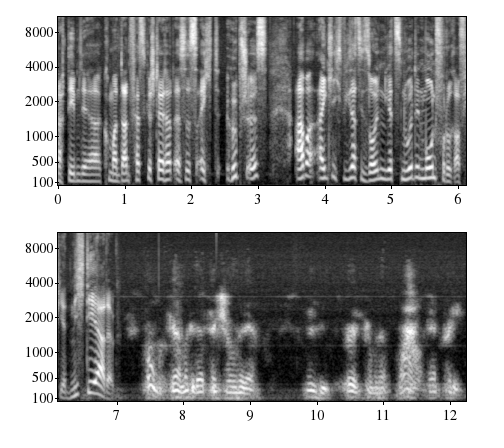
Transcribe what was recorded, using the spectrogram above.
nachdem der Kommandant festgestellt hat, dass es echt hübsch ist. Aber eigentlich, wie gesagt, sie sollen jetzt nur den Mond fotografieren, nicht die Erde. Oh my God, look at that picture over there. There's the Earth coming up. Wow, is that pretty?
